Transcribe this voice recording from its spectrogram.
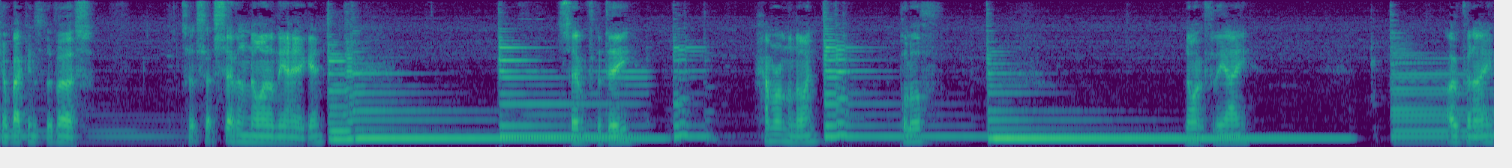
Come back into the verse. So it's that 7 9 on the A again. 7th for the D, hammer on the 9, pull off, 9 for the A, open A,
